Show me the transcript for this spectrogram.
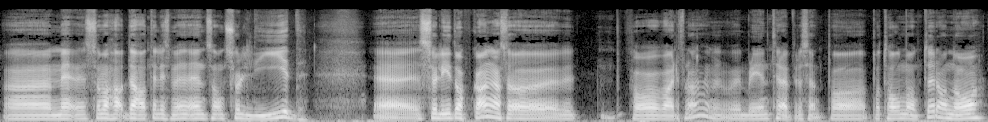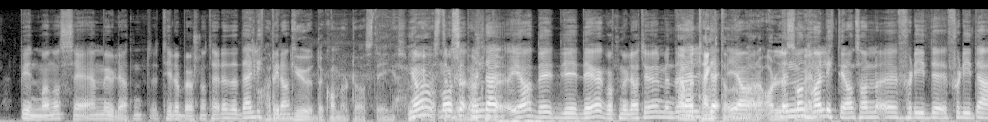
Uh, med, som det har hatt liksom en sånn solid eh, solid oppgang. Altså på hva er det for noe? Det blir en 30% på tolv måneder. Og nå begynner man å se muligheten til å børsnotere. Det, det er litt Herregud, det kommer til å stige. Ja, det, også, det, er, ja det, det, er godt mulig at det gjør. Men, ja, men, det, ja, men man har litt grann sånn eh, fordi det, fordi det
